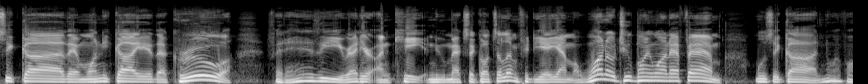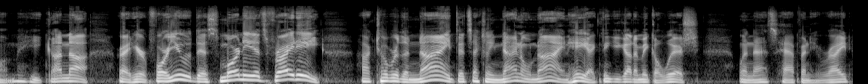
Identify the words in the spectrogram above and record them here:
música de Monica y the crew. Frenzy, right here on K, New Mexico. It's 11:50 a.m. 102.1 FM. Música Nueva Mexicana, right here for you this morning. It's Friday, October the 9th. It's actually 9:09. Hey, I think you got to make a wish when that's happening, right?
